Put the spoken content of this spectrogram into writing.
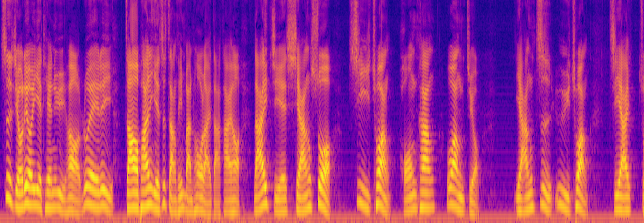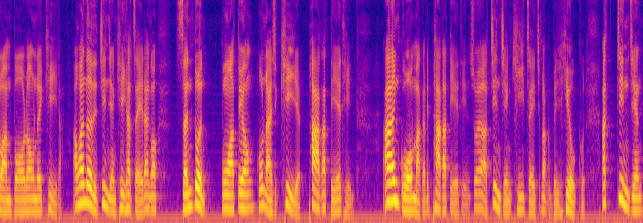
四九六叶天域哈，瑞丽早盘也是涨停板，后来打开哈，来捷祥硕、细创、宏康、旺九、扬智、裕创、GI 全部拢咧起啦。啊，反倒是进前起较济，咱讲神盾盘中本来是起的，拍个跌停。安国嘛，甲你拍甲跌停，所以啊，进前起坐即摆个被休困。啊，进前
